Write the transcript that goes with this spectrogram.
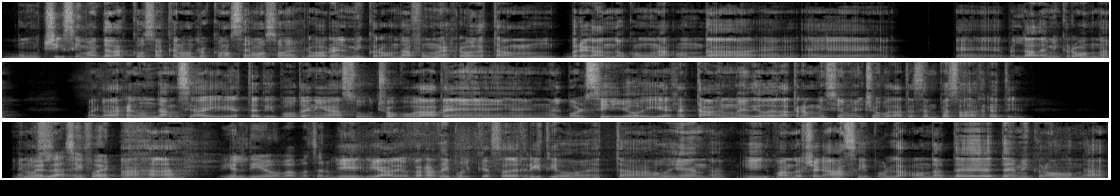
Muchísimas de las cosas que nosotros conocemos son errores. El microondas fue un error. Están bregando con una onda, eh, eh, eh, ¿verdad? De microondas valga la redundancia, y este tipo tenía su chocolate en, el bolsillo y él estaba en medio de la transmisión, el chocolate se empezó a derretir. ¿En verdad? ¿Sí fue? Ajá. Y él dijo, va a pasar un Y, y adiós, espérate, ¿y por qué se derritió esta jodienda? Y cuando llega, ah, sí, por las ondas de, de microondas.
